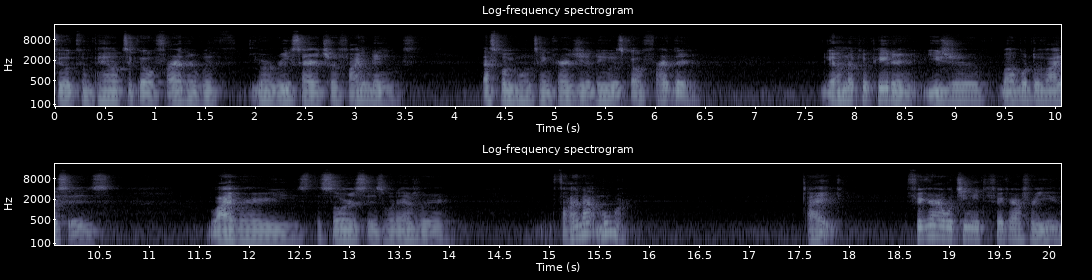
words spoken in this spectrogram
feel compelled to go further with your research or findings, that's what we want to encourage you to do is go further. Get on the computer, use your mobile devices, libraries, the sources, whatever. Find out more. Like, figure out what you need to figure out for you.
